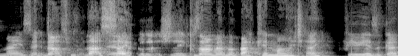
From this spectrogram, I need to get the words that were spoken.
Amazing. That's that's yeah. so good actually, because I remember back in my day, a few years ago,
